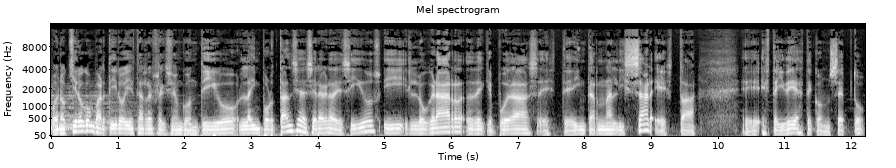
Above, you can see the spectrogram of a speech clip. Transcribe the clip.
Bueno, quiero compartir hoy esta reflexión contigo, la importancia de ser agradecidos y lograr de que puedas este, internalizar esta, eh, esta idea, este concepto,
